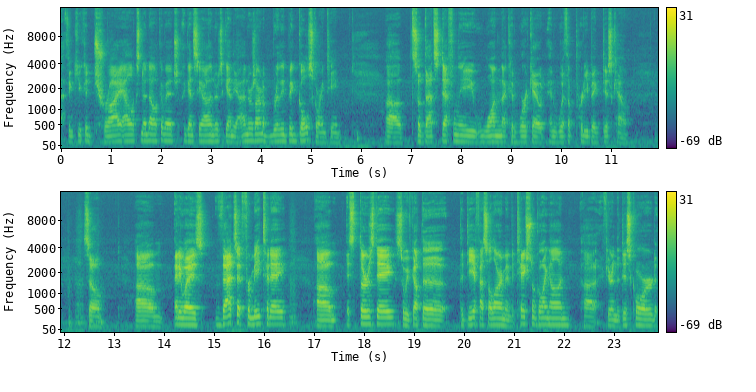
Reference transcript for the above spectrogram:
I think you could try Alex Nedeljkovic against the Islanders. Again, the Islanders aren't a really big goal scoring team. Uh, so that's definitely one that could work out and with a pretty big discount. So, um, anyways, that's it for me today. Um, it's Thursday, so we've got the the DFS Alarm Invitational going on. Uh, if you're in the Discord,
